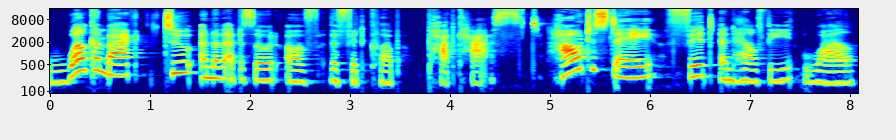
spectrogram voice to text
Welcome back to another episode of the Fit Club podcast. How to stay fit and healthy while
